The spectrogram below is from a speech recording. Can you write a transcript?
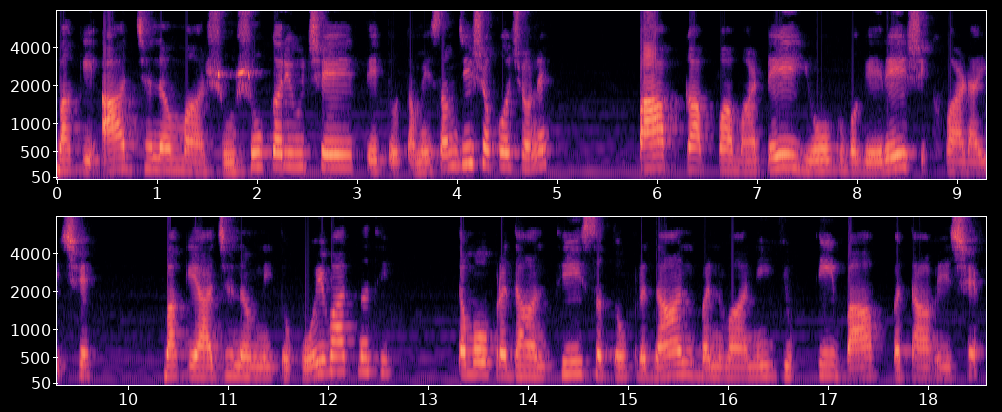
બાકી આ જન્મમાં શું શું કર્યું છે તે તો તમે સમજી શકો છો ને? પાપ કાપવા માટે યોગ વગેરે શીખવાડાય છે. બાકી આ જન્મની તો કોઈ વાત નથી. તમો પ્રધાનથી સતો પ્રધાન બનવાની યુક્તિ બાપ બતાવે છે.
